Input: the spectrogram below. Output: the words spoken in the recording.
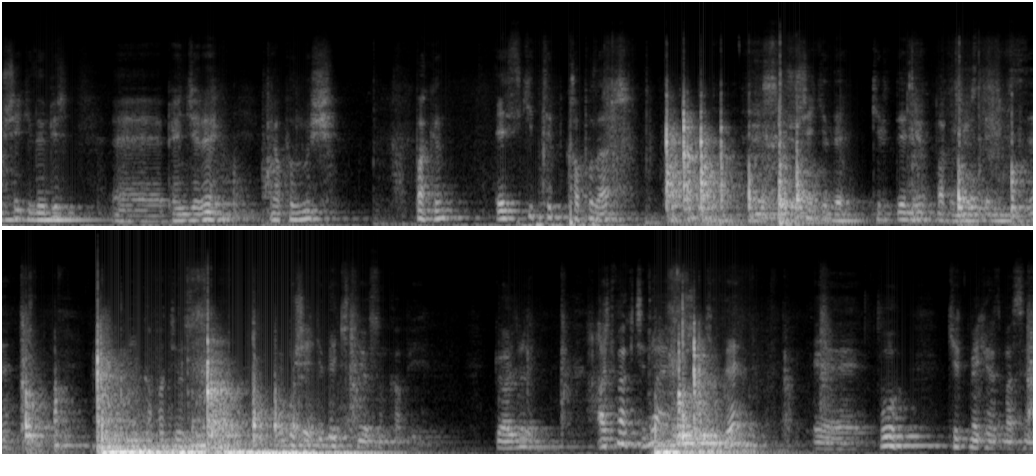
bu şekilde bir eee, pencere yapılmış. Bakın eski tip kapılar şu şekilde kilitleniyor. Bakın göstereyim size. Kapatıyorsun ve bu şekilde kilitliyorsun kapıyı. Gördünüz mü? Açmak için de aynı şekilde eee, bu kilit mekanizmasını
